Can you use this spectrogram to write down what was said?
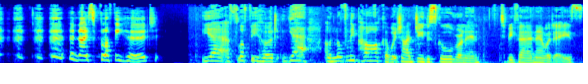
A nice fluffy hood. Yeah, a fluffy hood. Yeah, a lovely parka, which I'd do the school run in. To be fair, nowadays,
